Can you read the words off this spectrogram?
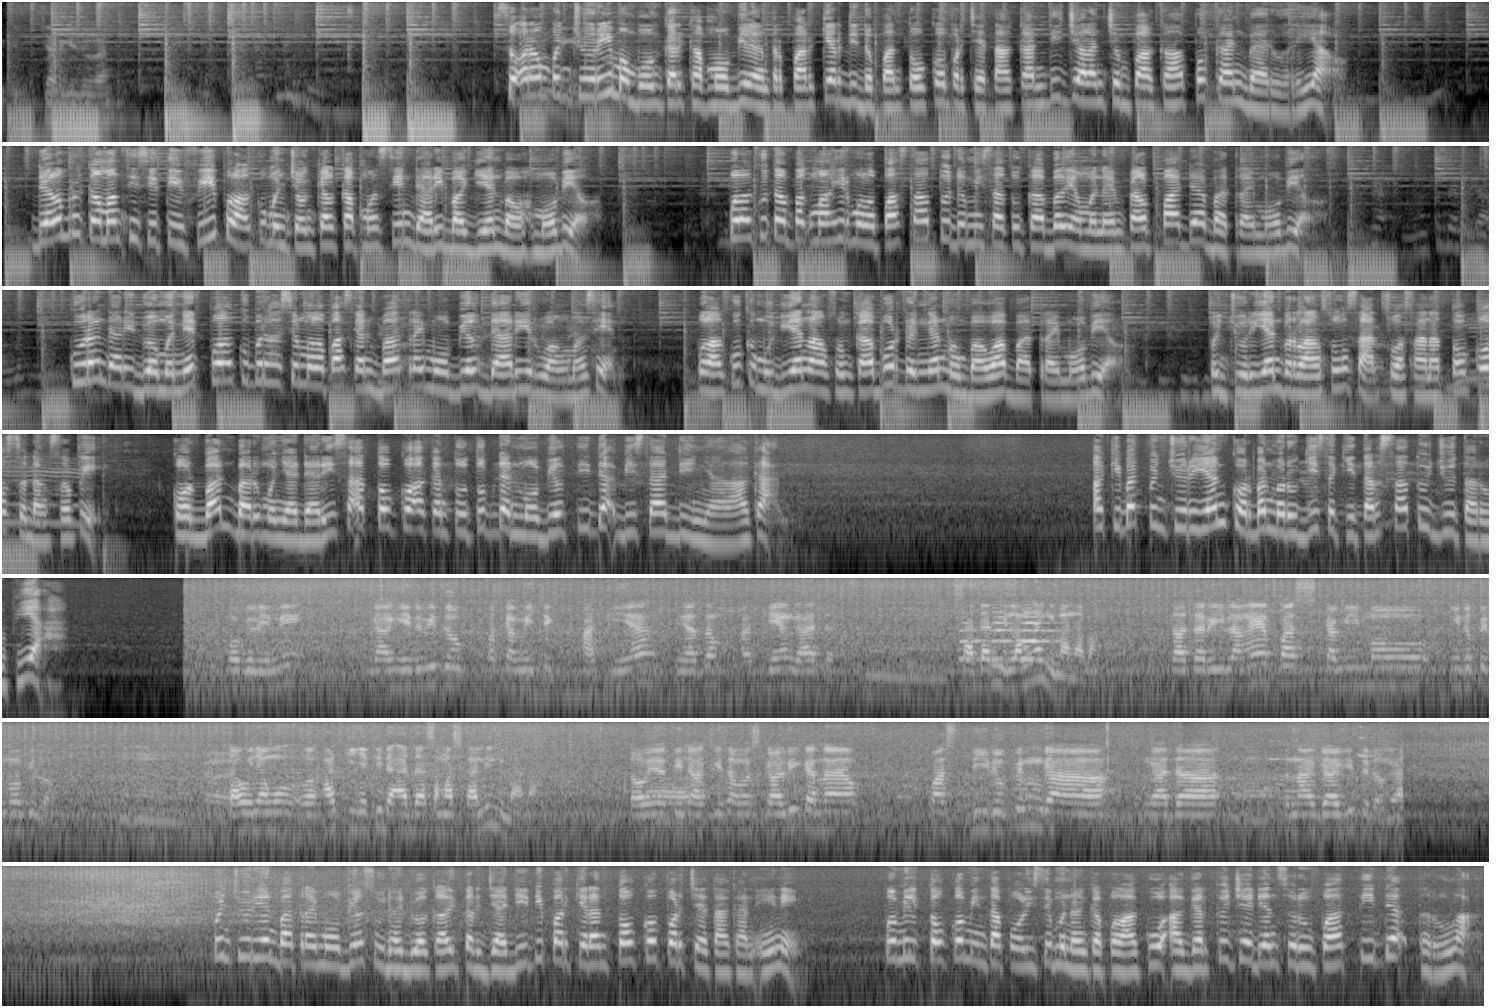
gitu kan Seorang pencuri membongkar kap mobil yang terparkir di depan toko percetakan di Jalan Cempaka, Pekanbaru, Riau. Dalam rekaman CCTV, pelaku mencongkel kap mesin dari bagian bawah mobil. Pelaku tampak mahir melepas satu demi satu kabel yang menempel pada baterai mobil. Kurang dari dua menit, pelaku berhasil melepaskan baterai mobil dari ruang mesin. Pelaku kemudian langsung kabur dengan membawa baterai mobil. Pencurian berlangsung saat suasana toko sedang sepi. Korban baru menyadari saat toko akan tutup dan mobil tidak bisa dinyalakan. Akibat pencurian, korban merugi sekitar 1 juta rupiah. mobil ini nggak ngidup-hidup pas kami cek akinya ternyata akinya nggak ada sadar hilangnya gimana bang? sadar hilangnya pas kami mau ngidupin mobil loh. Tahunya mau eh, akinya tidak ada sama sekali gimana? taunya Oh. tidak aki sama sekali karena pas dihidupin nggak nggak ada tenaga gitu dong Pencurian baterai mobil sudah dua kali terjadi di parkiran toko percetakan ini. Pemilik toko minta polisi menangkap pelaku agar kejadian serupa tidak terulang.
